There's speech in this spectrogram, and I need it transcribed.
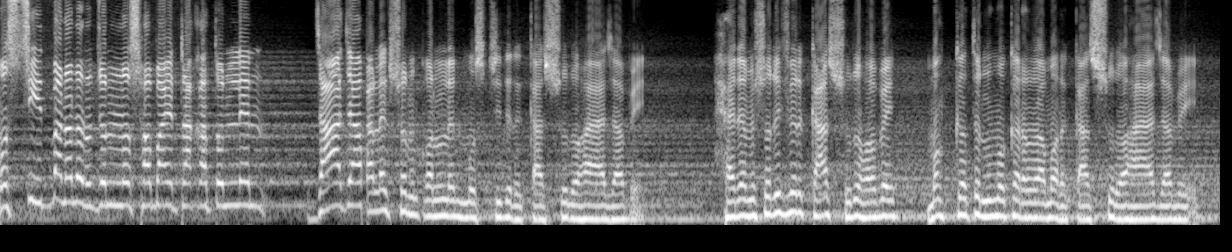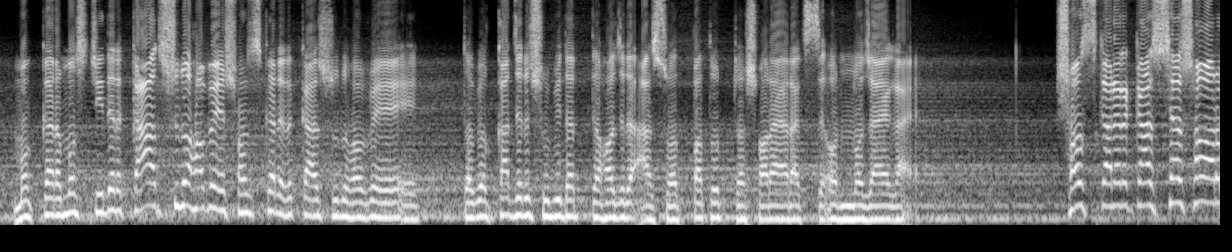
মসজিদ বানানোর জন্য সবাই টাকা তুললেন। যা যা কালেকশন করলেন, মসজিদের কাজ শুরু হয়ে যাবে। হেরেম শরীফের কাজ শুরু হবে মক্কাতুল মোকাররমার কাজ শুরু হয়ে যাবে। মক্কার মসজিদের কাজ শুরু হবে, সংস্কারের কাজ শুরু হবে। তবে কাজের সুবিধার্থে হজরে আসওয়াদ পাথরটা সরায় রাখছে অন্য জায়গায়। সংস্কারের কাজ শেষ হওয়ার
